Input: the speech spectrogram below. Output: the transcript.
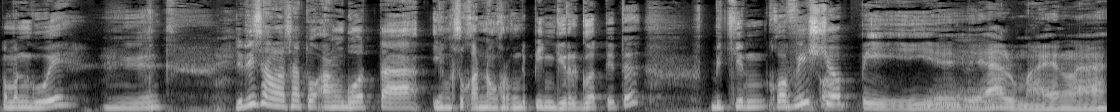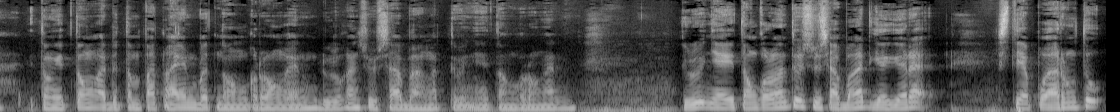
temen gue Iya. jadi salah satu anggota yang suka nongkrong di pinggir got itu bikin coffee shop Kopi, iya, ya lumayan lah. Hitung-hitung ada tempat lain buat nongkrong kan. Dulu kan susah banget tuh nyari tongkrongan. Dulu nyari tongkrongan tuh susah banget gara-gara setiap warung tuh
